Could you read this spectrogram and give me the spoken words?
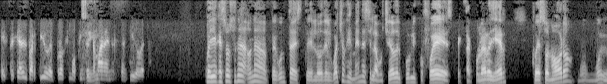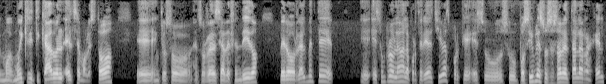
especial el partido del próximo fin sí. de semana en ese sentido, Beto. Oye Jesús, una, una pregunta, este, lo del Guacho Jiménez, el abucheo del público fue espectacular ayer, fue sonoro, muy, muy, muy criticado, él, él se molestó, eh, incluso en sus redes se ha defendido, pero realmente eh, es un problema la portería de Chivas porque su, su posible sucesor, el tal Arrangel,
